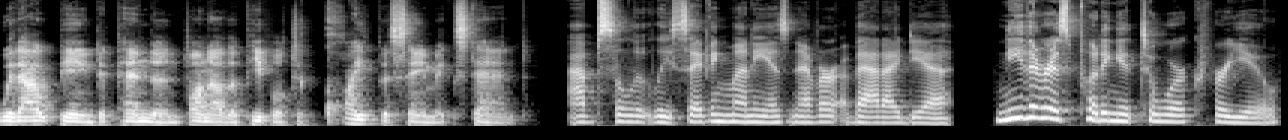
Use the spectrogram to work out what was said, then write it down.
without being dependent on other people to quite the same extent. Absolutely. Saving money is never a bad idea. Neither is putting it to work for you.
